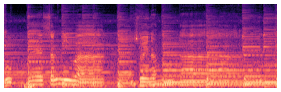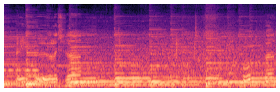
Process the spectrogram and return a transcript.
บุพเพสันนิวาสช่วยนำทางให้เธอและฉัน พบกัน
